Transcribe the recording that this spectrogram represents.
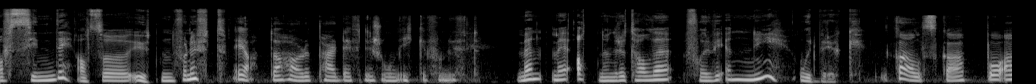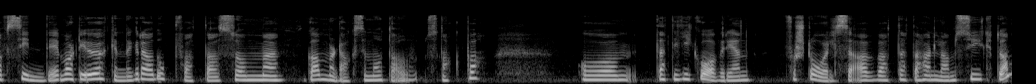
avsindig, altså uten fornuft. Ja, da har du per definisjon ikke fornuft. Men med 1800-tallet får vi en ny ordbruk. Galskap og avsindig ble i økende grad oppfatta som eh, gammeldagse måter å snakke på. Og dette gikk over i en forståelse av at dette handla om sykdom.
